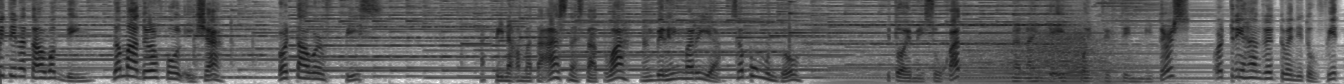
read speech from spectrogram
Ito ay tinatawag ding the Mother of All Asia or Tower of Peace at pinakamataas na statwa ng Birheng Maria sa buong mundo. Ito ay may sukat na 98.15 meters or 322 feet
